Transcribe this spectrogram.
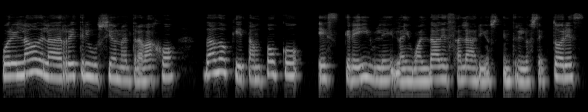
Por el lado de la retribución al trabajo, dado que tampoco es creíble la igualdad de salarios entre los sectores,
